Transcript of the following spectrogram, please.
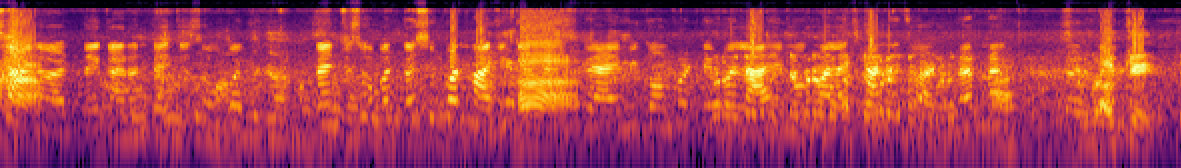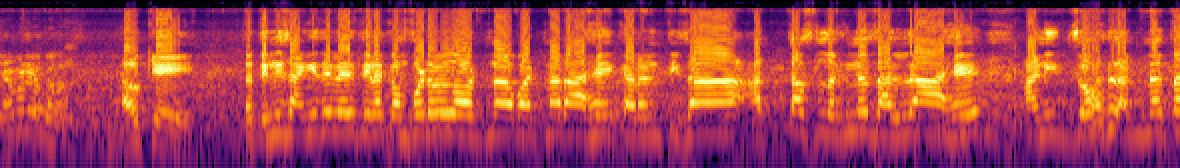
छान वाटतंय कारण त्यांच्यासोबत त्यांच्यासोबत कशी पण माझी chemistry आहे. मी कम्फर्टेबल आहे. मग मला छानच वाटणार ना? तर- ओके. ओके. तर तिने सांगितलेलं आहे तिला कम्फर्टेबल वाटणार वाटणार आहे कारण तिचा आत्ताच लग्न झालेलं आहे आणि जो लग्नाचा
